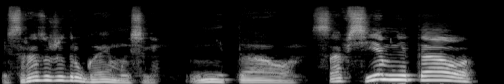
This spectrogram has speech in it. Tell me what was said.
И сразу же другая мысль. Не Тао. Совсем не Тао.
